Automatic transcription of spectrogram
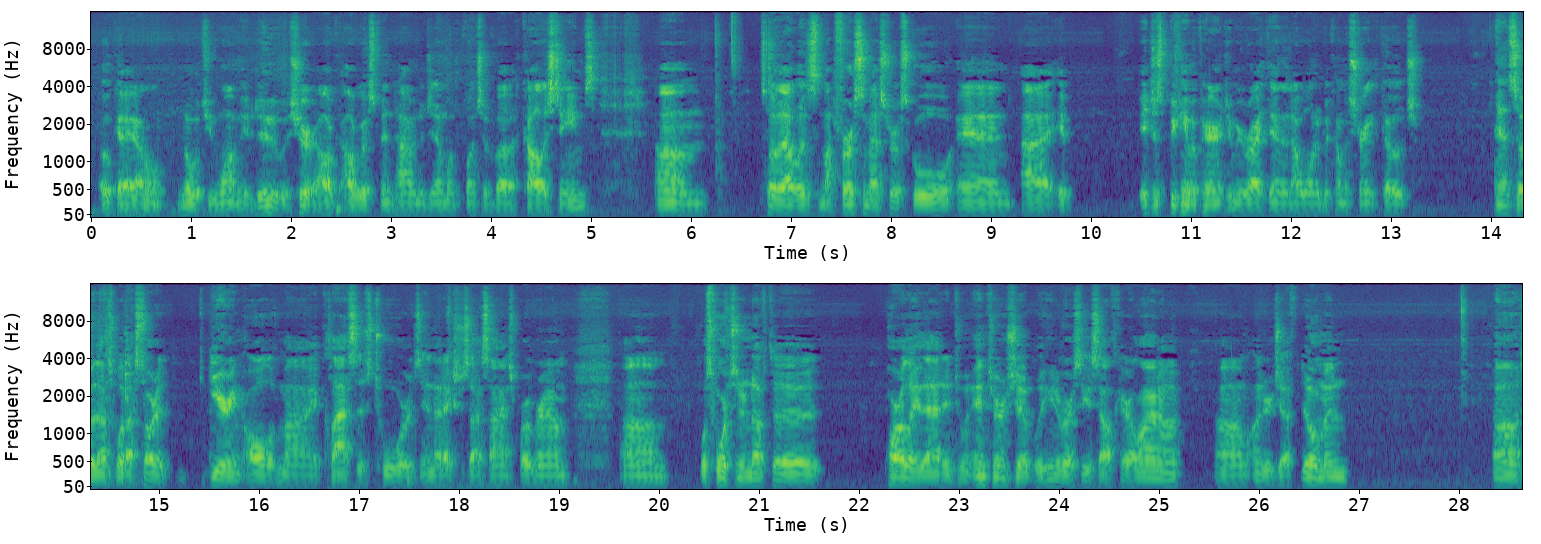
"Okay, I don't know what you want me to do, but sure, I'll, I'll go spend time in the gym with a bunch of uh, college teams." Um, so that was my first semester of school, and I it it just became apparent to me right then that I wanted to become a strength coach, and so that's what I started gearing all of my classes towards in that exercise science program. Um, was fortunate enough to parlay that into an internship with University of South Carolina um, under Jeff Dillman. Uh,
